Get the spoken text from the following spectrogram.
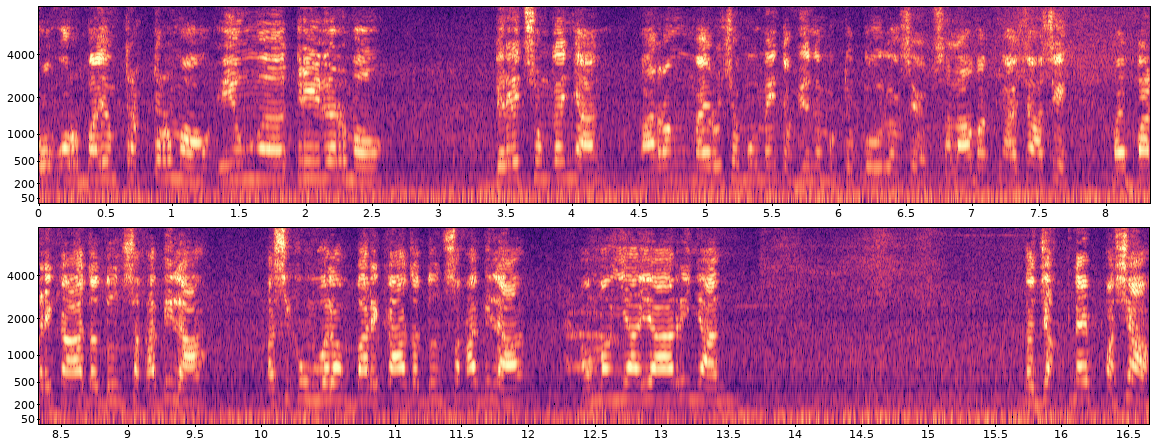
kukurba yung tractor mo yung uh, trailer mo diretsong ganyan parang mayroon siyang momentum yun ang magtutulong sa'yo. Salamat nga siya kasi may barikada dun sa kabila. Kasi kung walang barikada dun sa kabila ang mangyayari niyan na jackknife pa siya.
